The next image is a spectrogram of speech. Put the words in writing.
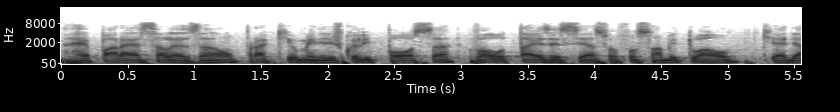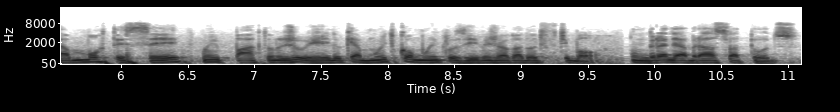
reparar essa lesão para que o menisco ele possa voltar a exercer a sua função habitual, que é de amortecer o impacto no joelho, que é muito comum inclusive em jogador de futebol. Um grande abraço a todos.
